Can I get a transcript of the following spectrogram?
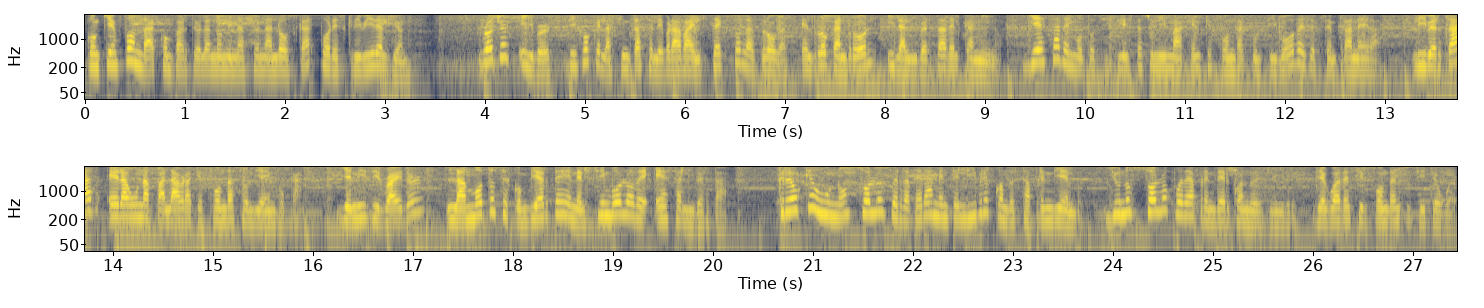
con quien Fonda compartió la nominación al Oscar por escribir el guion. Roger Ebert dijo que la cinta celebraba el sexo, las drogas, el rock and roll y la libertad del camino. Y esa del motociclista es una imagen que Fonda cultivó desde temprana edad. Libertad era una palabra que Fonda solía invocar. Y en Easy Rider, la moto se convierte en el símbolo de esa libertad. Creo que uno solo es verdaderamente libre cuando está aprendiendo, y uno solo puede aprender cuando es libre, llegó a decir Fonda en su sitio web.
